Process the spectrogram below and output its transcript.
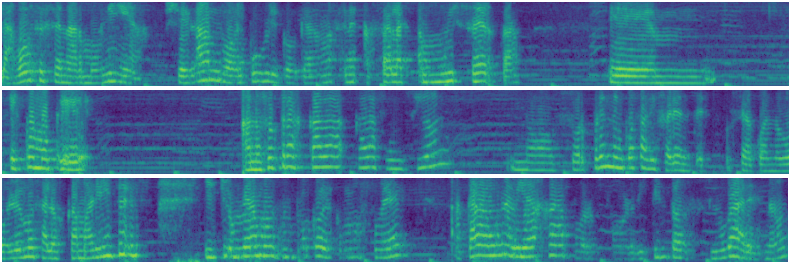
las voces en armonía, llegando al público, que además en esta sala está muy cerca, eh, es como que a nosotras cada, cada función nos sorprenden cosas diferentes. O sea, cuando volvemos a los camarines y chumeamos un poco de cómo fue, a cada una viaja por, por distintos lugares, ¿no?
